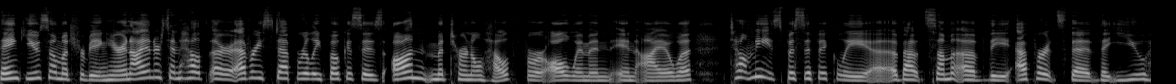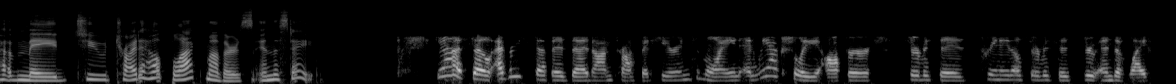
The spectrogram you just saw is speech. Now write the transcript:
Thank you so much for being here. And I understand health or every step really focuses on maternal health for all women in Iowa. Tell me specifically uh, about some of the efforts that, that you have made to try to help Black mothers in the state. Yeah, so Every Step is a nonprofit here in Des Moines, and we actually offer services, prenatal services through end of life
